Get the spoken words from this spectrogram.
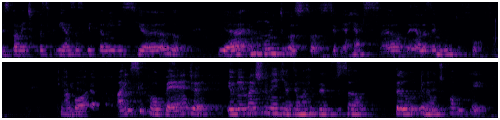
principalmente para as crianças que estão iniciando, e é muito gostoso. Você vê a reação delas, é muito fofa. Que Agora, a enciclopédia, eu não imaginei que ia ter uma repercussão tão grande como teve.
